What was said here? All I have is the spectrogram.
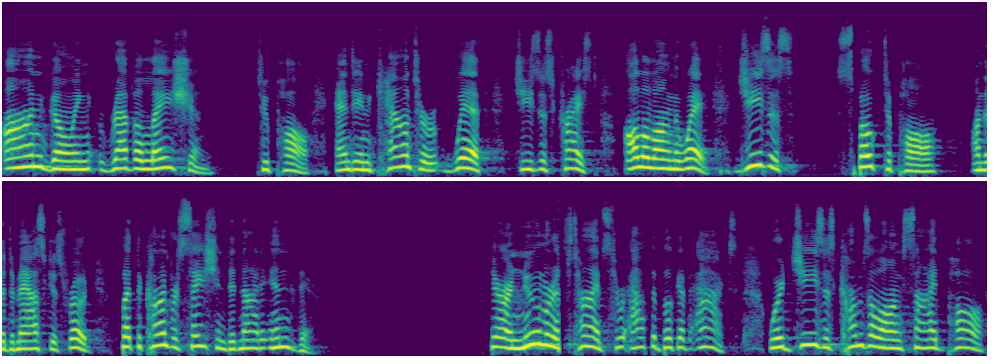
ongoing revelation to Paul and encounter with Jesus Christ all along the way. Jesus spoke to Paul on the Damascus Road, but the conversation did not end there. There are numerous times throughout the book of Acts where Jesus comes alongside Paul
